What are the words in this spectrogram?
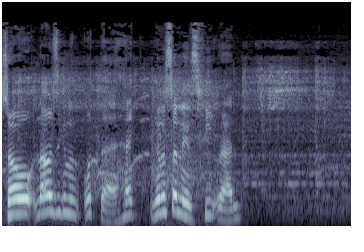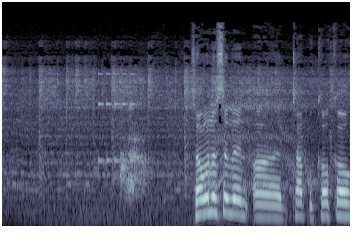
so now he's gonna, what the heck? I'm gonna send his Heatran. So I'm gonna send in uh, Tapu Koko.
